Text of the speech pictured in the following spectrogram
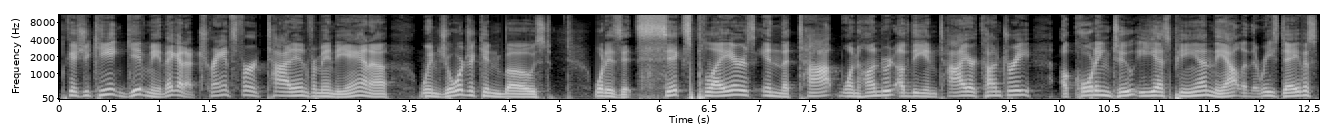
Because you can't give me, they got a transfer tight end from Indiana when Georgia can boast what is it, six players in the top 100 of the entire country, according to ESPN, the outlet that Rece Davis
